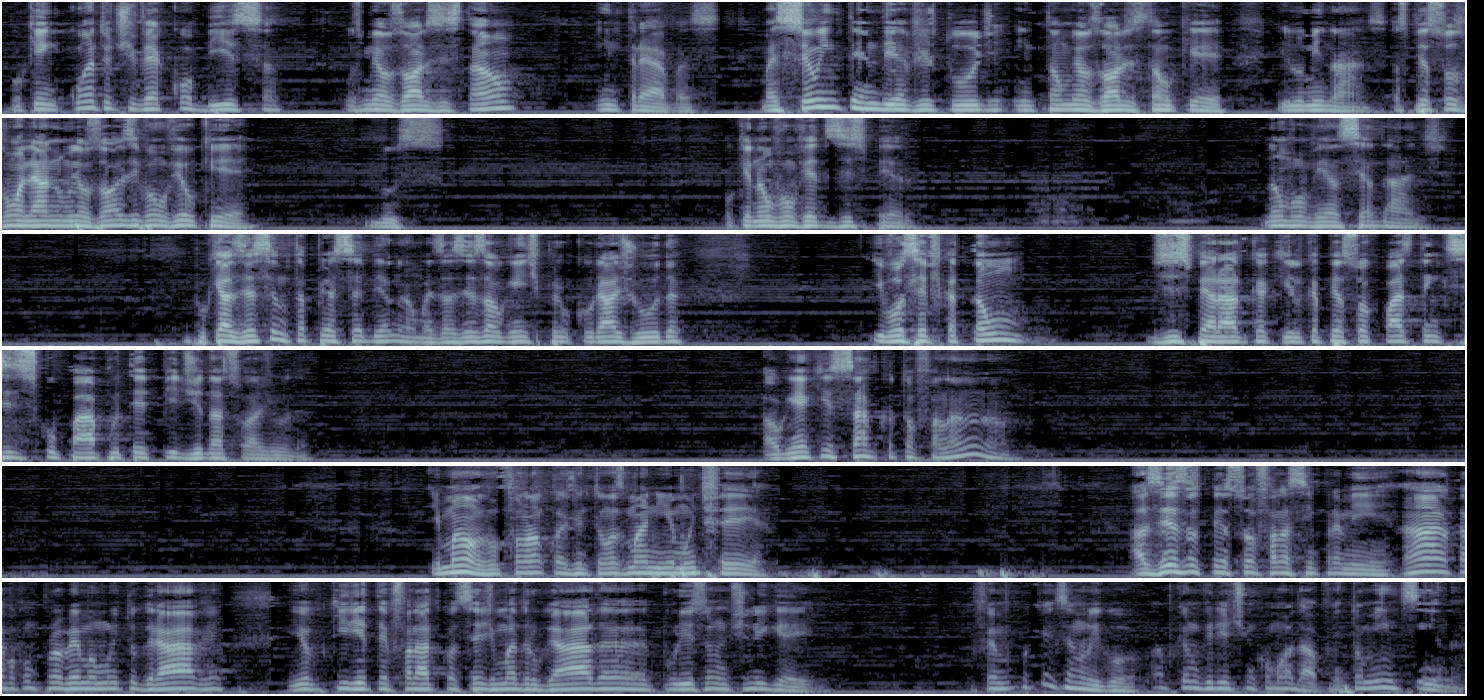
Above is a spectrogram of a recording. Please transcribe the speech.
Porque enquanto eu tiver cobiça, os meus olhos estão em trevas. Mas se eu entender a virtude, então meus olhos estão o quê? Iluminados. As pessoas vão olhar nos meus olhos e vão ver o quê? Luz. Porque não vão ver desespero. Não vão ver ansiedade. Porque às vezes você não está percebendo, não, mas às vezes alguém te procura ajuda e você fica tão desesperado com aquilo que a pessoa quase tem que se desculpar por ter pedido a sua ajuda. Alguém aqui sabe o que eu estou falando ou não? Irmão, vou falar uma coisa, a gente tem umas manias muito feias. Às vezes as pessoas falam assim para mim: Ah, eu estava com um problema muito grave eu queria ter falado com você de madrugada, por isso eu não te liguei. Eu falei: Mas por que você não ligou? Ah, porque eu não queria te incomodar. Eu falei: Então me ensina.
